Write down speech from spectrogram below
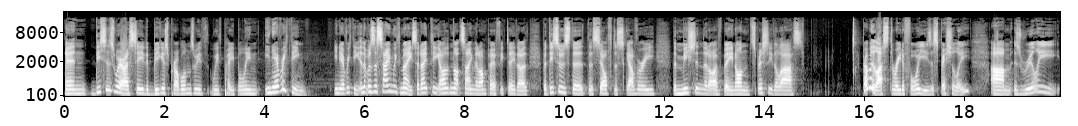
And this is where I see the biggest problems with, with people in, in everything. In everything. And it was the same with me. So don't think I'm not saying that I'm perfect either. But this was the the self discovery, the mission that I've been on, especially the last probably the last three to four years, especially, um, is really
